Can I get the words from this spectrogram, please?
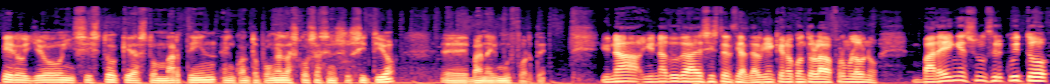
Pero yo insisto que Aston Martin, en cuanto pongan las cosas en su sitio, eh, van a ir muy fuerte. Y una, y una duda existencial de alguien que no controla la Fórmula 1. ¿Bahrein es un circuito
